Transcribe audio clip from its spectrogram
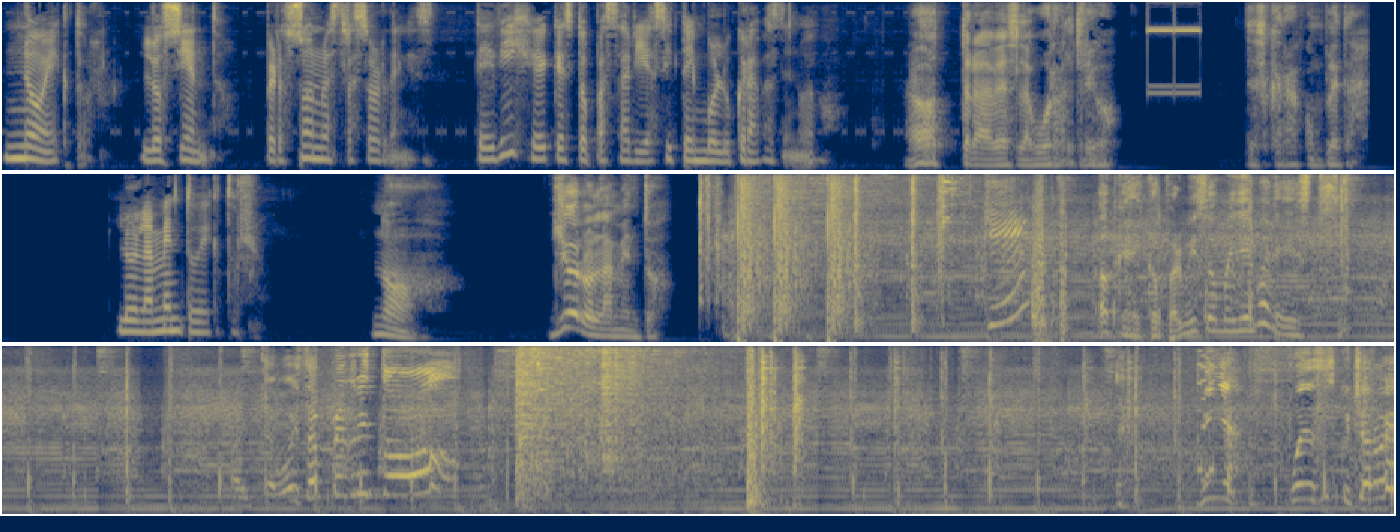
No, Héctor. Lo siento, pero son nuestras órdenes. Te dije que esto pasaría si te involucrabas de nuevo. Otra vez la burra al trigo. Descarga completa. Lo lamento, Héctor. No, yo lo lamento. ¿Qué? Ok, con permiso me llevaré esto. ¡Ahí te voy, San Pedrito! Niña, ¿puedes escucharme?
